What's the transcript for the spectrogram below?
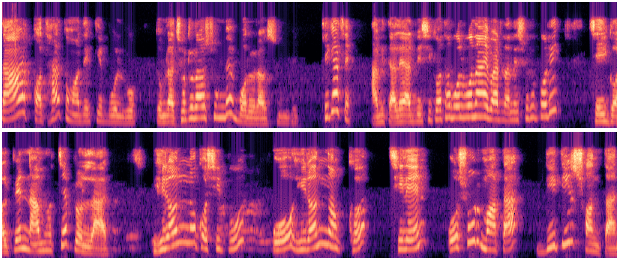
তার কথা তোমাদেরকে বলব। তোমরা ছোটরাও শুনবে, বড়রাও শুনবে। ঠিক আছে? আমি তাহলে আর বেশি কথা বলব না। এবার তাহলে শুরু করি। সেই গল্পের নাম হচ্ছে প্রহ্লাদ। হিরণ্যকশিপু ও হিরণ্যক্ষ ছিলেন অসুর মাতা দিতির সন্তান।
